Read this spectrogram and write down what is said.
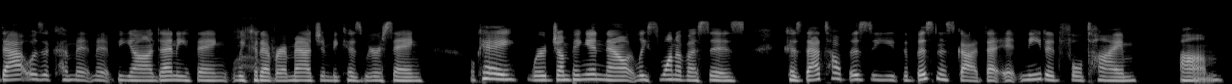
that was a commitment beyond anything we could ever imagine because we were saying, okay, we're jumping in now. At least one of us is, because that's how busy the business got that it needed full time. Um,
